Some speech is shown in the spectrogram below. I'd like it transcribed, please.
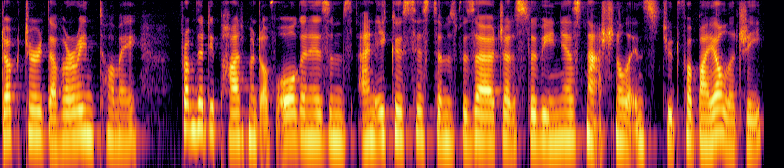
Dr. Davorin Tome from the Department of Organisms and Ecosystems Research at Slovenia's National Institute for Biology,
